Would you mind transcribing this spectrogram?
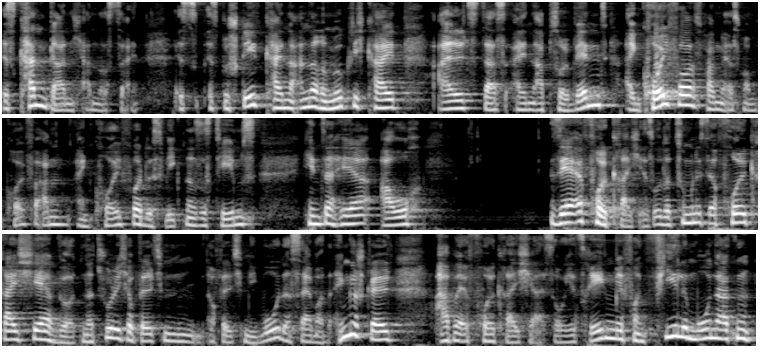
Es kann gar nicht anders sein. Es, es, besteht keine andere Möglichkeit, als dass ein Absolvent, ein Käufer, fangen wir erstmal mit Käufer an, ein Käufer des Wegner-Systems hinterher auch sehr erfolgreich ist oder zumindest erfolgreicher wird. Natürlich auf welchem, auf welchem Niveau, das sei mal dahingestellt, aber erfolgreicher. So, jetzt reden wir von vielen Monaten,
